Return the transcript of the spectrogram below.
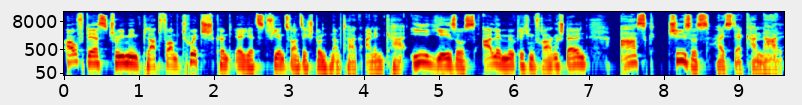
Auf der Streaming-Plattform Twitch könnt ihr jetzt 24 Stunden am Tag einen KI-Jesus alle möglichen Fragen stellen. Ask Jesus heißt der Kanal.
